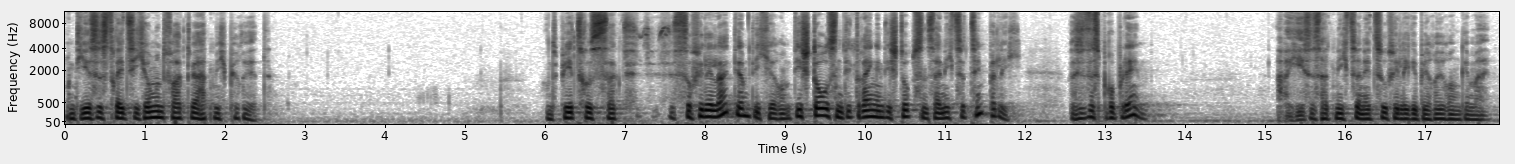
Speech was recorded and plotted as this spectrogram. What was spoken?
Und Jesus dreht sich um und fragt, wer hat mich berührt? Und Petrus sagt, es sind so viele Leute um dich herum, die stoßen, die drängen, die stupsen, sei nicht so zimperlich. Was ist das Problem? Aber Jesus hat nicht so eine zufällige Berührung gemeint,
